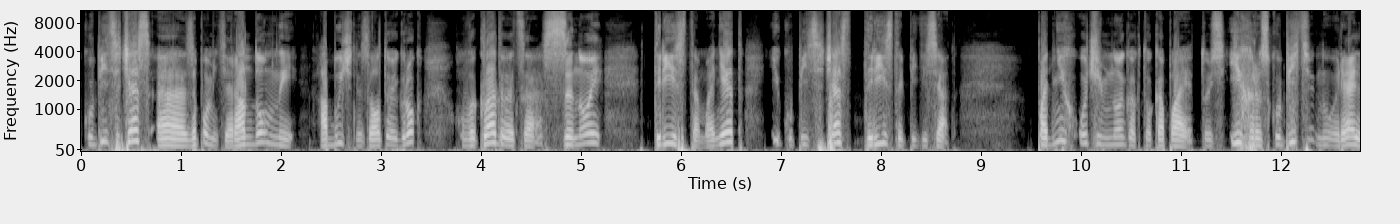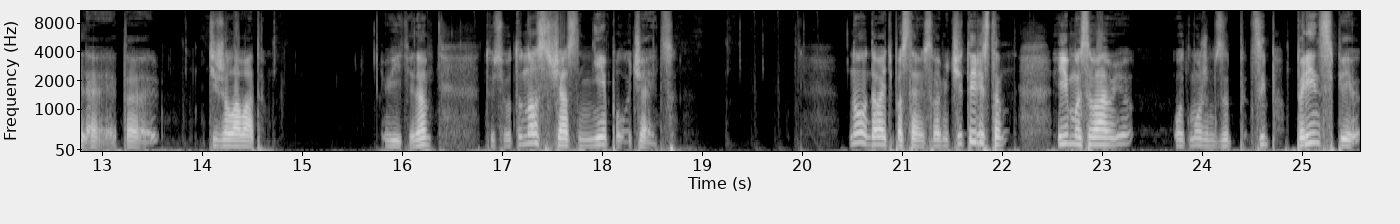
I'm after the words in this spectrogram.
Купить сейчас, э, запомните, рандомный обычный золотой игрок выкладывается с ценой 300 монет и купить сейчас 350. Под них очень много кто копает. То есть их раскупить, ну реально, это тяжеловато. Видите, да? То есть вот у нас сейчас не получается. Ну, давайте поставим с вами 400. И мы с вами вот можем зацепить, в принципе,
